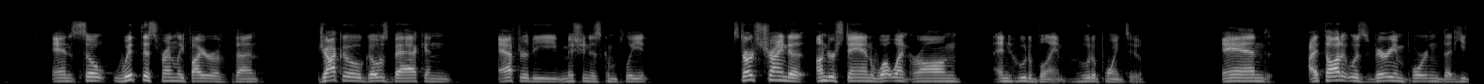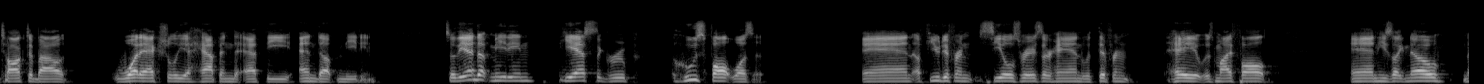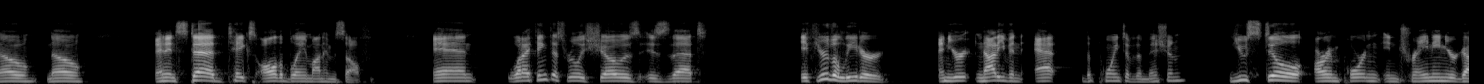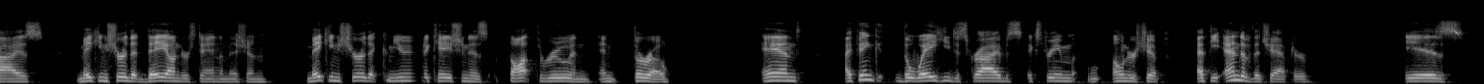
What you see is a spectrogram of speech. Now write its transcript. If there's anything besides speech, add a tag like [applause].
And so with this friendly fire event, Jocko goes back and after the mission is complete, starts trying to understand what went wrong and who to blame, who to point to. And I thought it was very important that he talked about what actually happened at the end up meeting. So the end up meeting, he asked the group, whose fault was it? And a few different SEALs raised their hand with different, hey, it was my fault. And he's like, no, no, no. And instead takes all the blame on himself. And what I think this really shows is that if you're the leader and you're not even at the point of the mission, you still are important in training your guys, making sure that they understand the mission, making sure that communication is thought through and, and thorough. And I think the way he describes extreme ownership at the end of the chapter is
